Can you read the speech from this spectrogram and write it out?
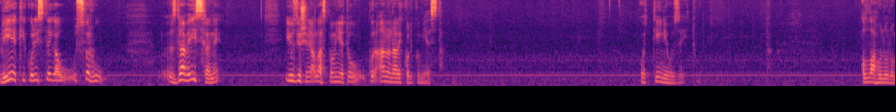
lijek i koristili ga u svrhu zdrave ishrane. I uzvišen Allah spominje to u Kur'anu na nekoliko mjesta. Od tini u zejtu. Allahu nuru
